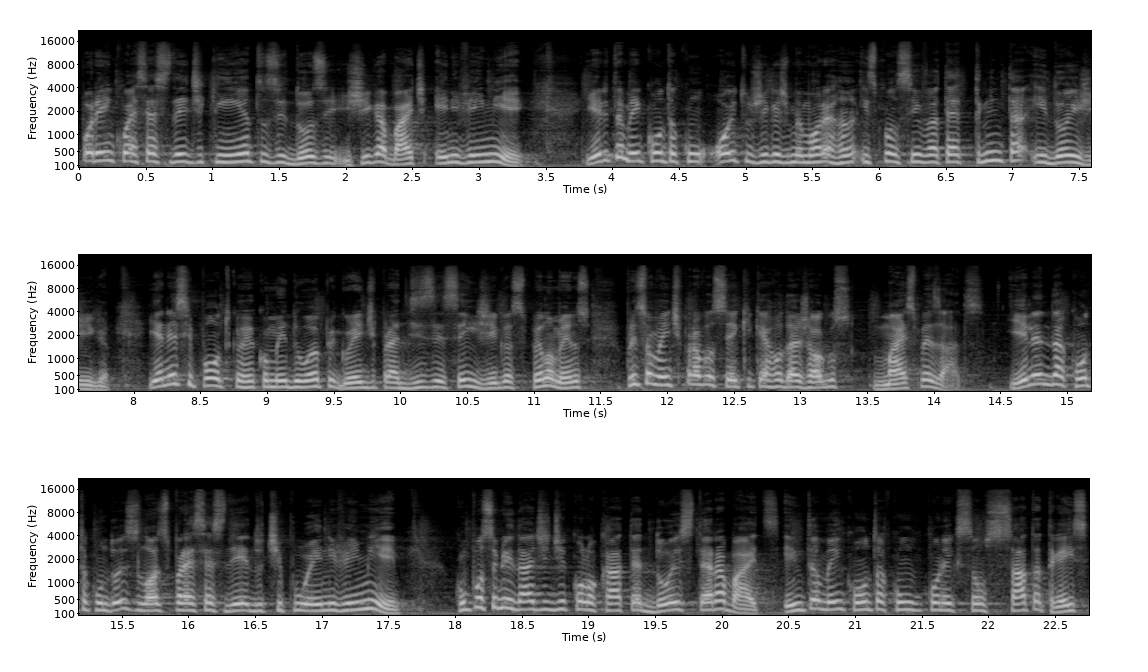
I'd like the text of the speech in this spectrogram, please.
porém com SSD de 512 GB NVMe. E ele também conta com 8 GB de memória RAM expansiva até 32 GB. E é nesse ponto que eu recomendo o upgrade para 16 GB pelo menos, principalmente para você que quer rodar jogos mais pesados. E ele ainda conta com dois slots para SSD do tipo NVMe, com possibilidade de colocar até 2 terabytes. Ele também conta com conexão SATA 3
